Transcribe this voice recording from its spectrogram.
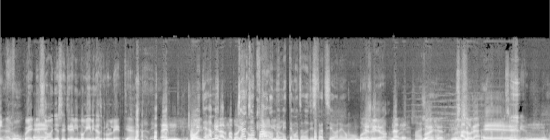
eh, comunque il mio Eh. sogno è sentire Mimmo che imita Sgrulletti. Eh. Ehm, poi A me- calma, poi già Giampaolo mi mette molta soddisfazione comunque. Buonasera. No, eh, Buonasera. buonasera. Buonasera. Allora, eh, mh,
